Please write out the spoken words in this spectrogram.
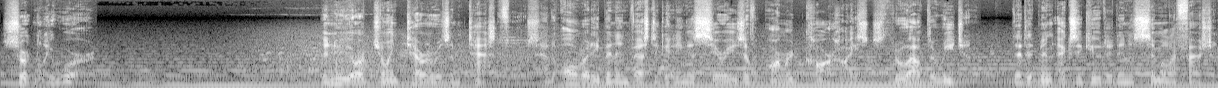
certainly were. The New York Joint Terrorism Task Force had already been investigating a series of armored car heists throughout the region that had been executed in a similar fashion.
